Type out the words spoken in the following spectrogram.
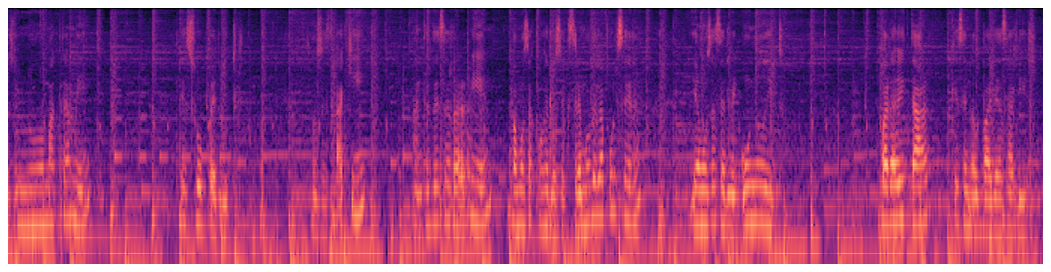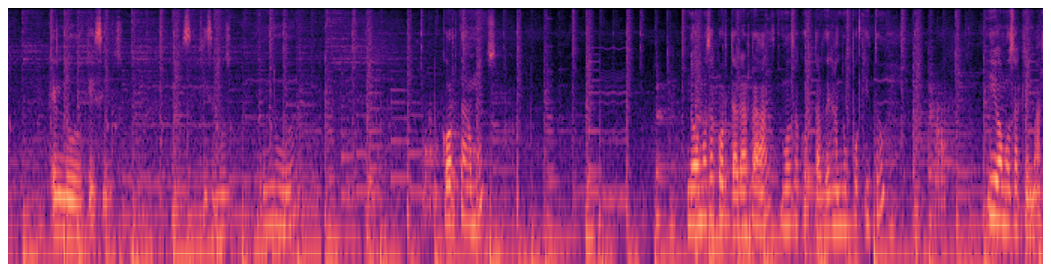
es un nudo macramé que es súper útil. Entonces aquí, antes de cerrar bien, vamos a coger los extremos de la pulsera y vamos a hacerle un nudito para evitar que se nos vaya a salir el nudo que hicimos. aquí hicimos un nudo, cortamos, no vamos a cortar a ras, vamos a cortar dejando un poquito y vamos a quemar.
